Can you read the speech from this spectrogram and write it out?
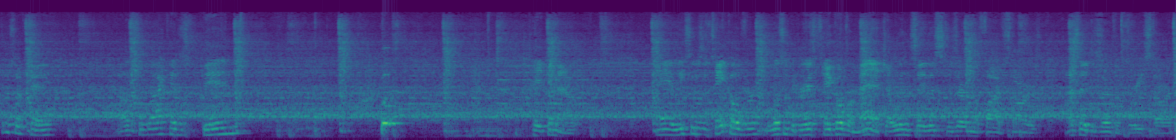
But it's okay. Aleister Black has been taken out. Hey, at least it was a takeover. It wasn't the greatest takeover match. I wouldn't say this deserving of five stars. I'd say it deserved a three stars.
